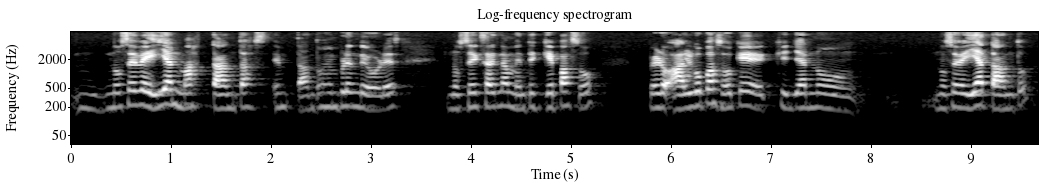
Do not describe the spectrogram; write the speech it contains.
no se veían más tantas, em, tantos emprendedores. No sé exactamente qué pasó, pero algo pasó que, que ya no, no se veía tanto.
